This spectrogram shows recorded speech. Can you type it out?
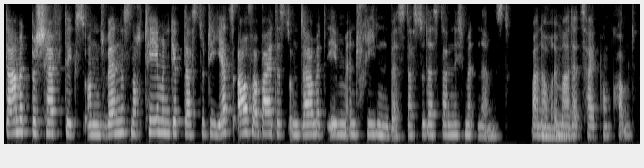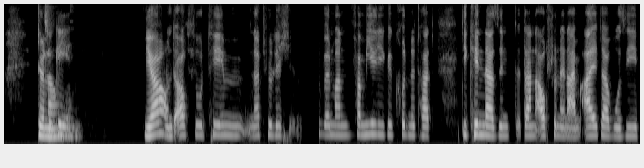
damit beschäftigst und wenn es noch Themen gibt, dass du die jetzt aufarbeitest und damit eben in Frieden bist, dass du das dann nicht mitnimmst, wann auch immer Mhm. der Zeitpunkt kommt, zu Genau. gehen. Ja, und auch so Themen natürlich, wenn man Familie gegründet hat, die Kinder sind dann auch schon in einem Alter, wo sie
